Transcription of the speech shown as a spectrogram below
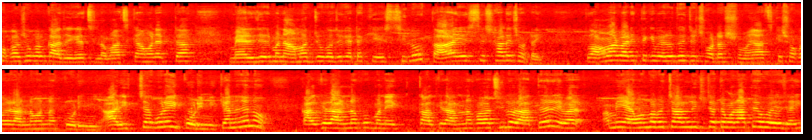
সকাল সকাল কাজে গেছিলাম। আজকে আমার একটা ম্যারেজের মানে আমার যোগাযোগে একটা কেস ছিল, তারা এসছে সাড়ে ছটায়। তো আমার বাড়ি থেকে বেরোতে হয়েছে ছটার সময়। আজকে সকালে রান্নাবান্না করিনি। আর ইচ্ছা করেই করিনি। কেন জানো? কালকে রান্না মানে কালকে রান্না করা ছিল রাতের। এবার আমি এমনভাবে চাল নিচ্ছি যাতে আমার রাতে হয়ে যায়।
